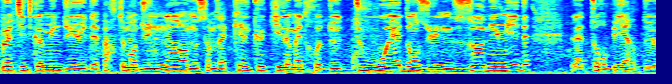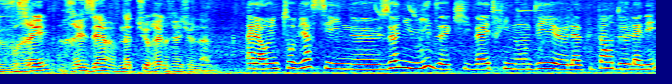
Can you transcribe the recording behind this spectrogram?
Petite commune du département du Nord, nous sommes à quelques kilomètres de Douai, dans une zone humide, la tourbière de Vray, réserve naturelle régionale. Alors une tourbière, c'est une zone humide qui va être inondée euh, la plupart de l'année.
